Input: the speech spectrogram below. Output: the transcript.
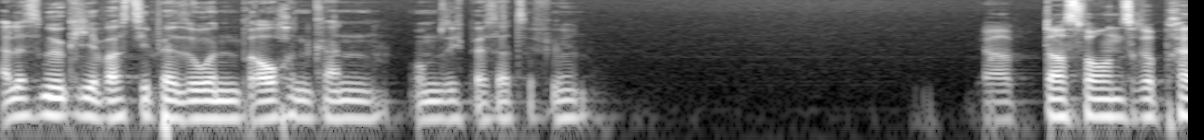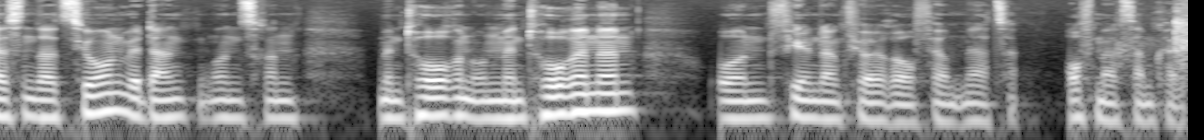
alles Mögliche, was die Person brauchen kann, um sich besser zu fühlen. Ja, das war unsere Präsentation. Wir danken unseren Mentoren und Mentorinnen und vielen Dank für eure Aufmerksamkeit.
